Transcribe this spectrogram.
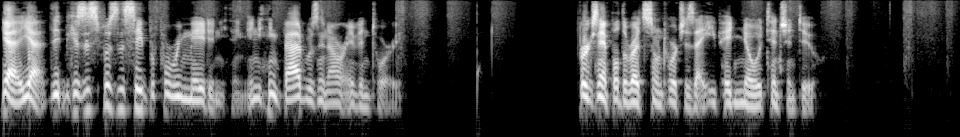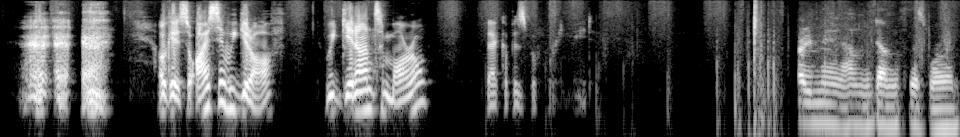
Yeah, yeah, th- because this was the save before we made anything. Anything bad was in our inventory. For example, the redstone torches that he paid no attention to. okay, so I say we get off. We get on tomorrow. Backup is before he made it. Sorry, man. I'm done with this world.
